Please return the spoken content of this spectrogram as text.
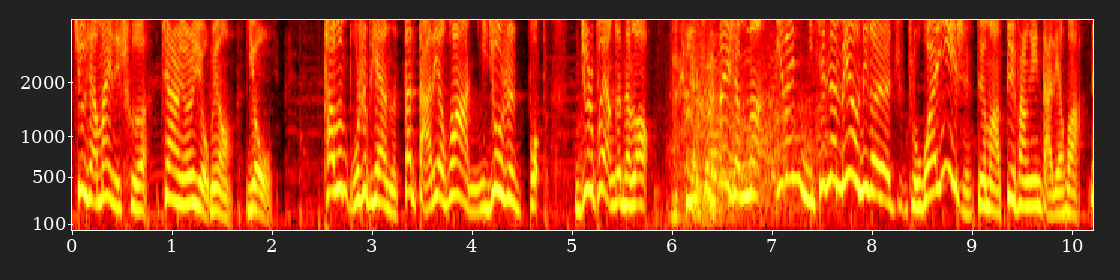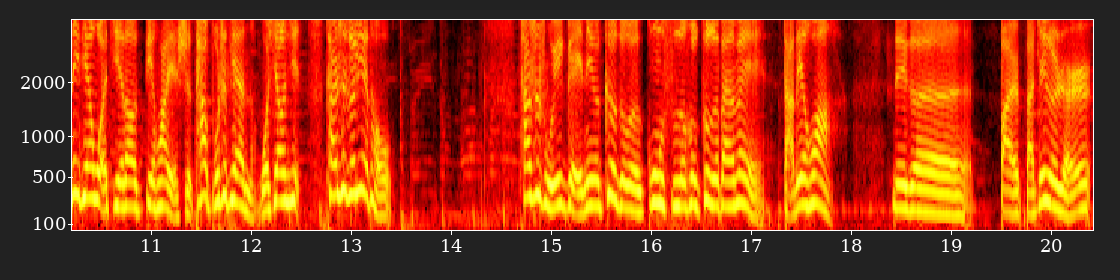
就想卖你车，这样人有没有？有，他们不是骗子，但打电话你就是不，你就是不想跟他唠，为什么呢？因为你现在没有那个主主观意识，对吗？对方给你打电话，那天我接到电话也是，他不是骗子，我相信他是个猎头，他是属于给那个各个公司和各个单位打电话。那个把把这个人儿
